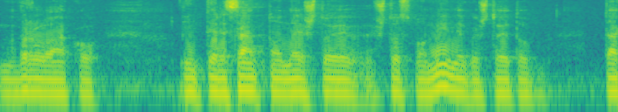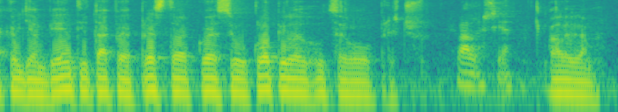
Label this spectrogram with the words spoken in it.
vrlo onako interesantno nešto je što smo mi, nego što je to takav je ambijent i takva je predstava koja se uklopila u celu ovu priču. Hvala še. Hvala vam.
